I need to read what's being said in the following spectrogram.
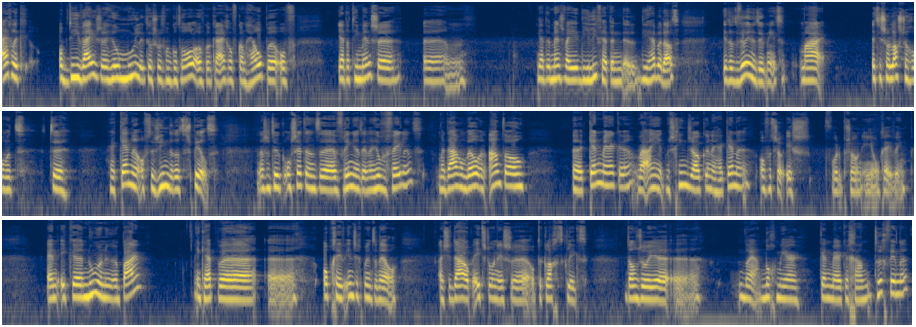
eigenlijk op die wijze heel moeilijk een soort van controle over kan krijgen. Of kan helpen. Of ja, dat die mensen. Um, ja, de mensen waar je, die je lief hebt en uh, die hebben dat. Dat wil je natuurlijk niet. Maar het is zo lastig om het te herkennen of te zien dat het speelt. En dat is natuurlijk ontzettend uh, wringend en heel vervelend maar daarom wel een aantal uh, kenmerken waaraan je het misschien zou kunnen herkennen of het zo is voor de persoon in je omgeving. En ik uh, noem er nu een paar. Ik heb uh, opgeefinzicht.nl. Als je daar op eetstoornis op de klacht klikt, dan zul je nou ja, nog meer kenmerken gaan terugvinden.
